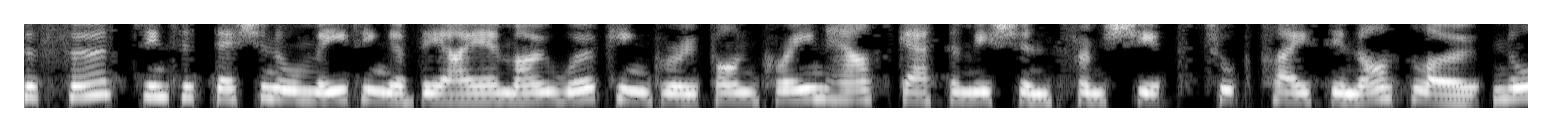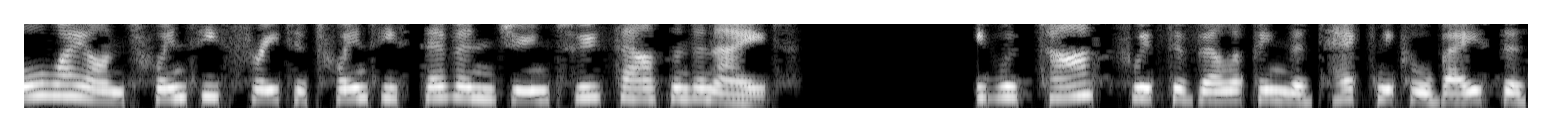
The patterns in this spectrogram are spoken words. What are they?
The first intersessional meeting of the IMO Working Group on Greenhouse Gas Emissions from Ships took place in Oslo, Norway on 23–27 June 2008. It was tasked with developing the technical basis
